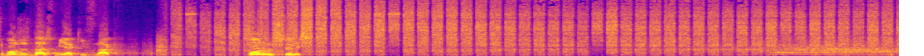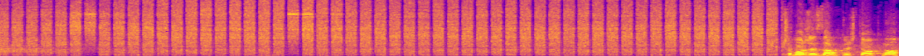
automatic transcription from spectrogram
Czy możesz dać mi jakiś znak? Porusz czymś. Czy możesz zamknąć to okno?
